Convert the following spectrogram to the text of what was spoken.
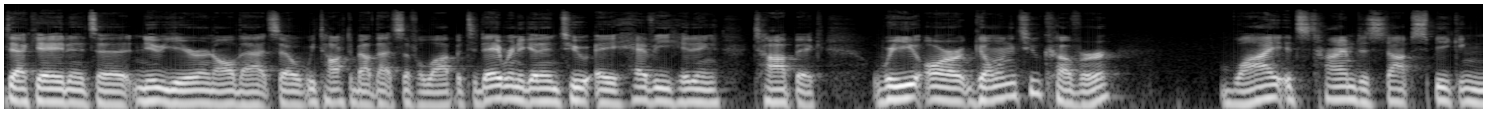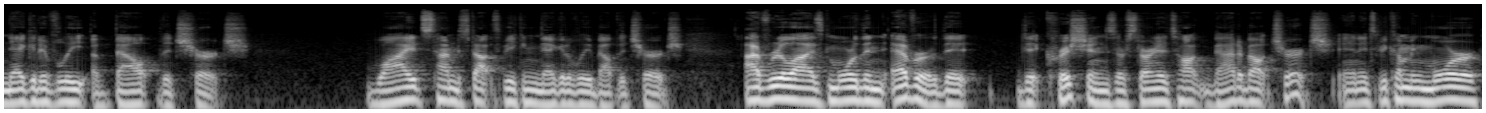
decade and it's a new year and all that. So we talked about that stuff a lot. But today we're going to get into a heavy hitting topic. We are going to cover why it's time to stop speaking negatively about the church. Why it's time to stop speaking negatively about the church. I've realized more than ever that that Christians are starting to talk bad about church, and it's becoming more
